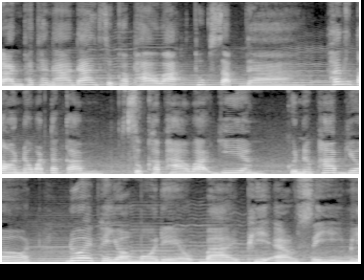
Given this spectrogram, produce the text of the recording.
การพัฒนาด้านสุขภาวะทุกสัปดาห์ ขั้นตอนนวัตกรรม สุขภาวะเยี่ยม คุณภาพยอด ด้วยพยอมโมเดล by PLC มี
